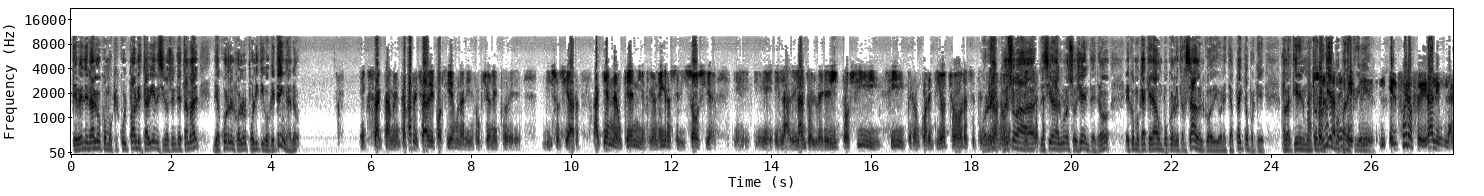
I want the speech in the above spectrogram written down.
te venden algo como que es culpable está bien y si inocente está mal, de acuerdo al color político que tenga, ¿no? Exactamente. Aparte ya de por sí es una disrupción esto de disociar. Aquí en Neuquén y en Río Negro se disocia eh, el adelanto del veredicto, sí, sí, pero en 48 horas, 72, Correcto, eso decían algunos oyentes, ¿no? Es como que ha quedado un poco retrasado el código en este aspecto, porque, a ver, tienen un montón de tiempo para escribir. Eh, el fuero federal es la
